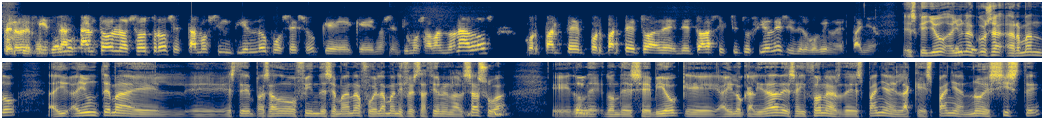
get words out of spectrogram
Pero mientras tanto nosotros estamos sintiendo pues eso, que, que nos sentimos abandonados, por parte por parte de, de, todas las instituciones y del gobierno de España. Es que yo, hay una cosa, Armando, hay, hay un tema, el, eh, este pasado fin de semana fue la manifestación en Alsasua, eh, donde, donde se vio que hay localidades, hay zonas de España en las que España no existe.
